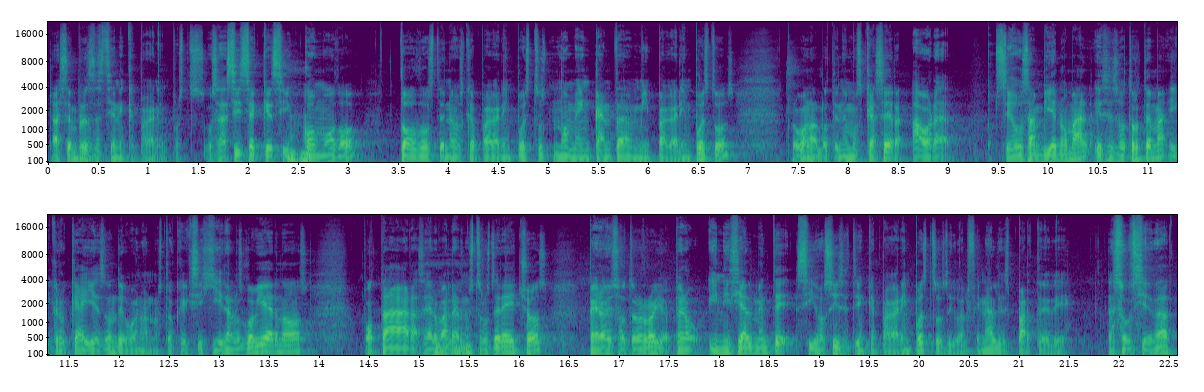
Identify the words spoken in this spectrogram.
las empresas tienen que pagar impuestos. O sea, sí sé que es incómodo, todos tenemos que pagar impuestos. No me encanta a mí pagar impuestos, pero bueno, lo tenemos que hacer. Ahora, se usan bien o mal, ese es otro tema y creo que ahí es donde, bueno, nos toca exigir a los gobiernos, votar, hacer valer nuestros derechos, pero es otro rollo. Pero inicialmente sí o sí se tienen que pagar impuestos, digo, al final es parte de la sociedad.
